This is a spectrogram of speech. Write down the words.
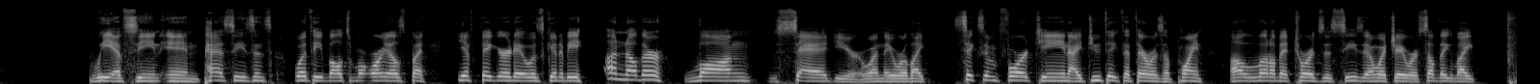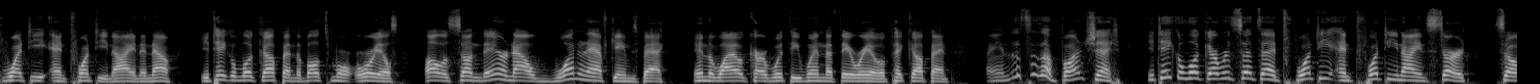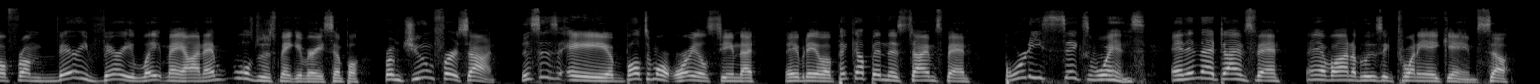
we have seen in past seasons with the Baltimore Orioles, but you figured it was going to be another long, sad year when they were like 6 and 14. I do think that there was a point a little bit towards this season in which they were something like 20 and 29. And now you take a look up and the Baltimore Orioles, all of a sudden they are now one and a half games back in the wild card with the win that they were able to pick up. And I mean, this is a bunch that you take a look ever since that 20 and 29 start. So from very, very late May on, and we'll just make it very simple, from June 1st on, this is a Baltimore Orioles team that they've been able to pick up in this time span 46 wins. And in that time span, they have wound up losing 28 games. So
